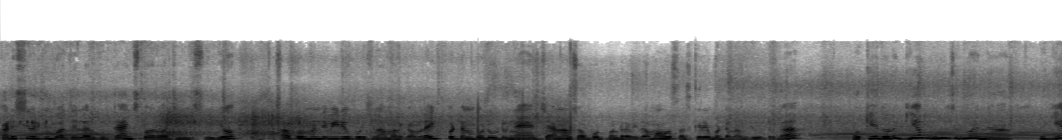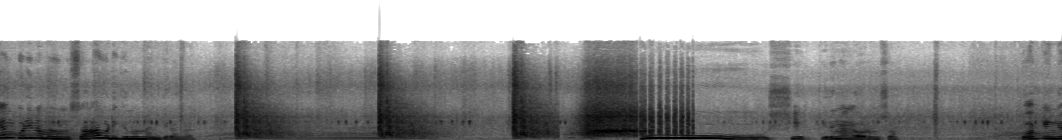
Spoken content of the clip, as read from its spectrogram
கடைசி வரைக்கும் பார்த்த எல்லாருக்கும் தேங்க்ஸ் ஃபார் வாட்சிங் திஸ் வீடியோ அப்புறமா இந்த வீடியோ பிடிச்சா மறக்காம லைக் பட்டன் போட்டு விட்ருங்க என் சேனல் சப்போர்ட் பண்ணுற விதமாக ஒரு சப்ஸ்கிரைப் பட்டன் அமைச்சு விட்ருங்க ஓகே இதோட கேம் முடிஞ்சிருமா என்ன? இந்த கேம் படி நம்ம சாவடிக்கணும்னு நினைக்கிறாங்க. ஓ ஷி இருங்கங்க ஒரு நிமிஷம். ஓகேங்க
